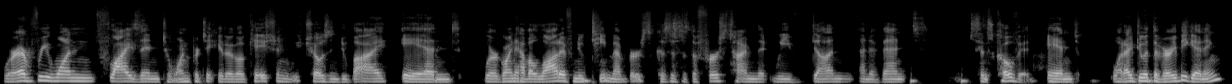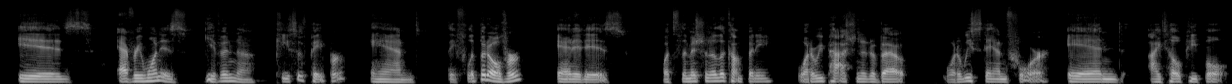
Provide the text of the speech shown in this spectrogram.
where everyone flies into one particular location. We've chosen Dubai and we're going to have a lot of new team members because this is the first time that we've done an event since COVID. And what I do at the very beginning is everyone is given a piece of paper and they flip it over and it is what's the mission of the company? What are we passionate about? What do we stand for? And I tell people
